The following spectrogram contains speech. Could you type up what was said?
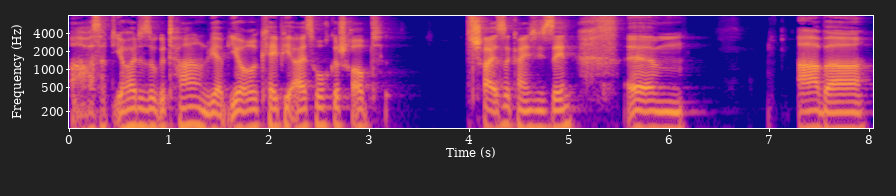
oh, was habt ihr heute so getan und wie habt ihr eure KPIs hochgeschraubt? Scheiße, kann ich nicht sehen. Ähm, aber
